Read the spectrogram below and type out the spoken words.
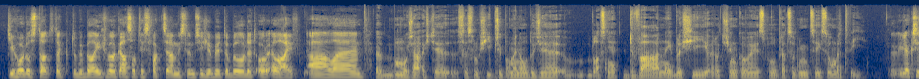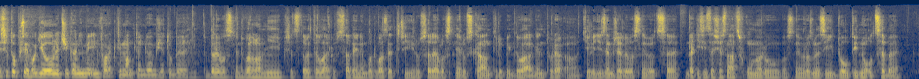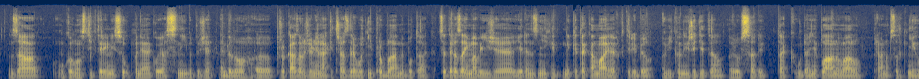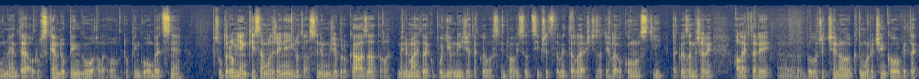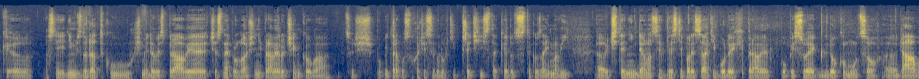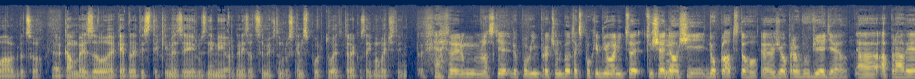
ti ho dostat, tak to by byla jejich velká satisfakce a myslím si, že by to bylo dead or alive, ale... Možná ještě se sluší připomenout, že vlastně dva nejbližší Rodčenkovi spolupracovníci jsou mrtví jak si se to přihodilo nečekanými infarkty, mám ten dojem, že to byly. To byly vlastně dva hlavní představitelé Rusady, nebo dva ze tří. Rusada je vlastně ruská antidopingová agentura a ti lidi zemřeli vlastně v roce 2016 v únoru, vlastně v rozmezí dvou týdnů od sebe za okolnosti, které nejsou úplně jako jasný, protože nebylo uh, prokázáno, že měl nějaký třeba zdravotní problém nebo tak. Co je teda zajímavý, že jeden z nich, Nikita Kamajev, který byl výkonný ředitel Rusady, tak údajně plánoval právě napsat knihu nejen teda o ruském dopingu, ale o dopingu obecně jsou to domněnky samozřejmě, nikdo to asi nemůže prokázat, ale minimálně to je jako podivný, že takhle vlastně dva vysocí představitelé ještě za těchto okolností takhle zemřeli. Ale jak tady uh, bylo řečeno k tomu Ročenkovi, tak uh, vlastně jedním z dodatků Šmidovy zprávě čestné prohlášení právě Ročenkova, což pokud teda posluchači se budou chtít přečíst, tak je dost jako zajímavý uh, čtení, kde on asi v 250 bodech právě popisuje, kdo komu co dával, kdo co kam vezl, jaké byly ty styky mezi různými organizacemi v tom ruském sportu a je to teda jako zajímavé čtení. Já to jenom vlastně dopovím, proč on byl tak spochybňovaný, co, což je hmm. další doklad toho, eh, že opravdu věděl a, a právě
